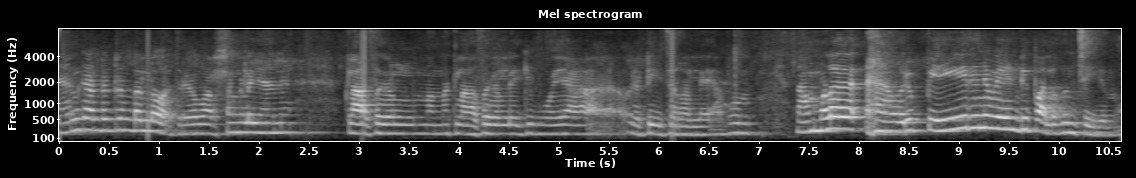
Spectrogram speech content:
ഞാൻ കണ്ടിട്ടുണ്ടല്ലോ എത്രയോ വർഷങ്ങൾ ഞാൻ ക്ലാസ്സുകളിൽ നിന്ന് ക്ലാസ്സുകളിലേക്ക് പോയ ഒരു ടീച്ചറല്ലേ. അപ്പം നമ്മൾ ഒരു പേരിന് വേണ്ടി പലതും ചെയ്യുന്നു.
